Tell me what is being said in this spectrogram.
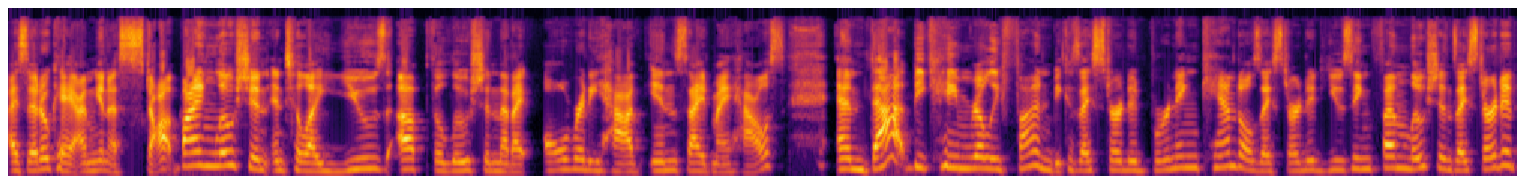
I said, okay, I'm going to stop buying lotion until I use up the lotion that I already have inside my house. And that became really fun because I started burning candles. I started using fun lotions. I started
